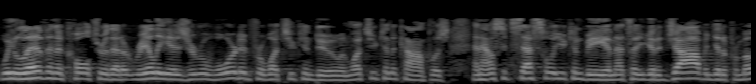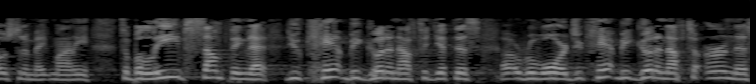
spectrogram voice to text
we live in a culture that it really is you're rewarded for what you can do and what you can accomplish and how successful you can be, and that's how you get a job and get a promotion and make money. To believe something that you can't be good enough to get this uh, reward, you can't be good enough to earn this,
